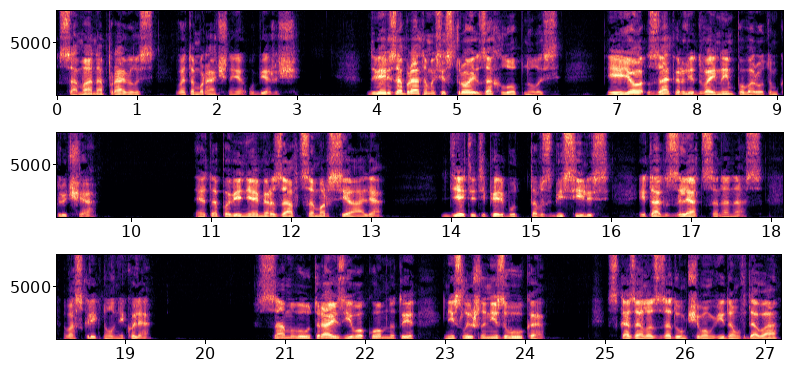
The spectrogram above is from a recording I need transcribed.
сама направилась в это мрачное убежище. Дверь за братом и сестрой захлопнулась, и ее заперли двойным поворотом ключа. Это по вине мерзавца Марсиаля. Дети теперь будто взбесились и так злятся на нас, — воскликнул Николя. С самого утра из его комнаты не слышно ни звука, — сказала с задумчивым видом вдова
